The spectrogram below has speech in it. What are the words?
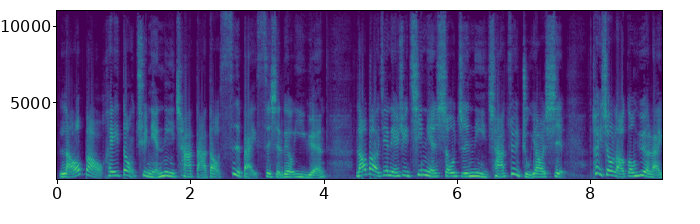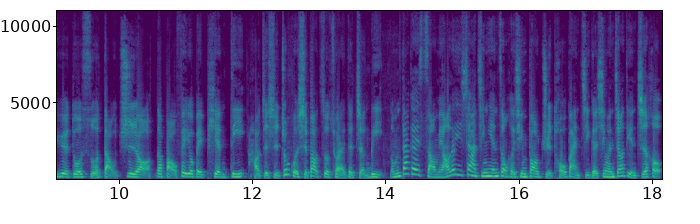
劳保黑洞去年逆差达到四百四十六亿元。劳保已经连续七年收支逆差，最主要是退休劳工越来越多所导致哦，那保费又被偏低。好，这是中国时报做出来的整理。我们大概扫描了一下今天综合性报纸头版几个新闻焦点之后，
